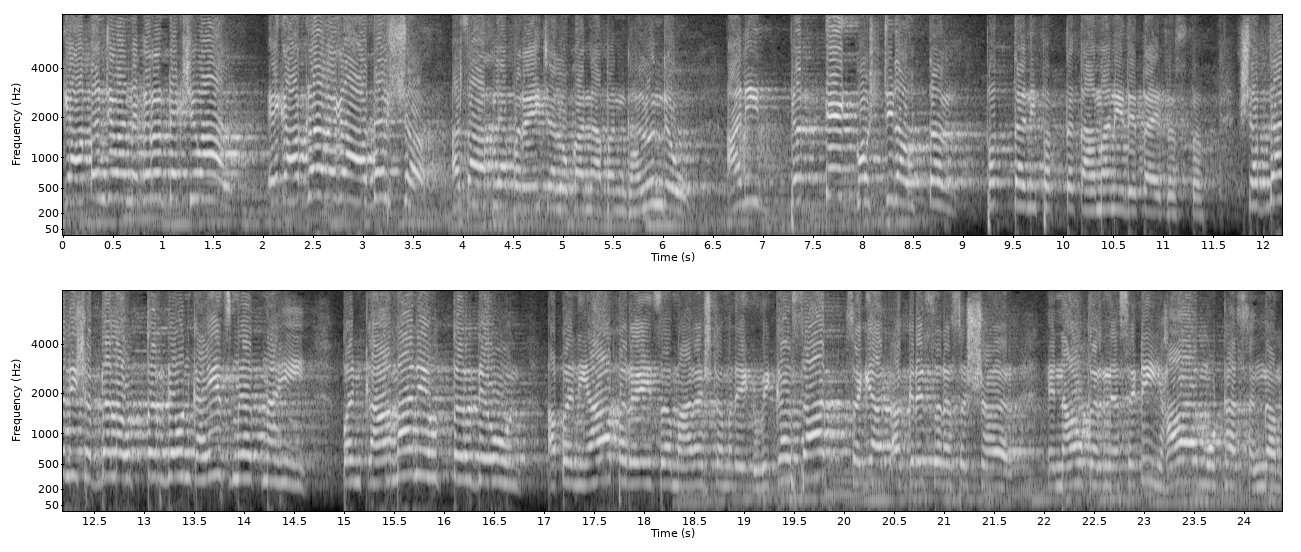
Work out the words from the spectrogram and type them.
की आपण जेव्हा नगराध्यक्ष व्हाल एक आगळा वेगळा आदर्श असा आपल्या परळीच्या लोकांना आपण घालून देऊ. आणि प्रत्येक गोष्टीला उत्तर फक्त आणि फक्त कामाने देता येत असतं. शब्दाने शब्दाला उत्तर देऊन काहीच मिळत नाही पण कामाने उत्तर देऊन आपण या परळीचं महाराष्ट्रामध्ये एक विकासात सगळ्यात अग्रेसर असं शहर हे नाव करण्यासाठी हा मोठा संगम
